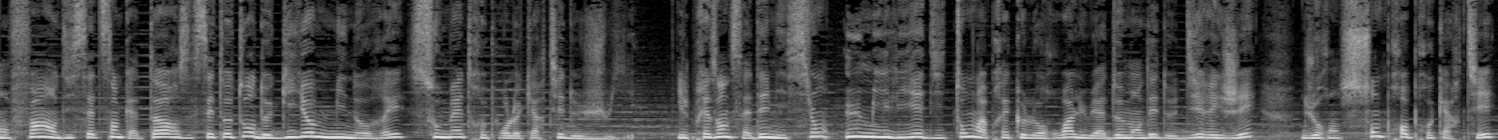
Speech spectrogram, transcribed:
Enfin, en 1714, c'est au tour de Guillaume Minoret, sous-maître pour le quartier de Juillet. Il présente sa démission, humilié, dit-on, après que le roi lui a demandé de diriger, durant son propre quartier,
